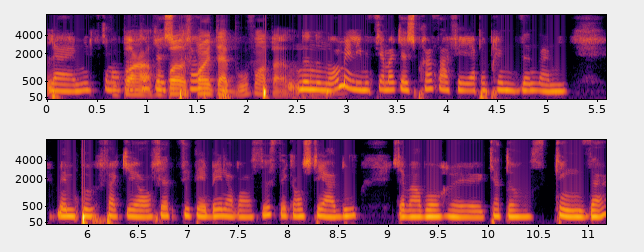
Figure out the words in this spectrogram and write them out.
la médicamentation que je pas- c'est prends... pas un tabou, faut en parler. Non, non, non, mais les médicaments que je prends, ça fait à peu près une dizaine d'années. Même pas. Fait que, en fait, c'était bien avant ça. C'était quand j'étais ado. Je devais avoir 14-15 ans.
